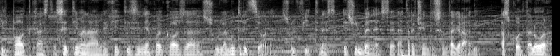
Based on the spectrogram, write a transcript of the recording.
il podcast settimanale che ti insegna qualcosa sulla nutrizione, sul fitness e sul benessere a 360 gradi. Ascoltalo ora.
